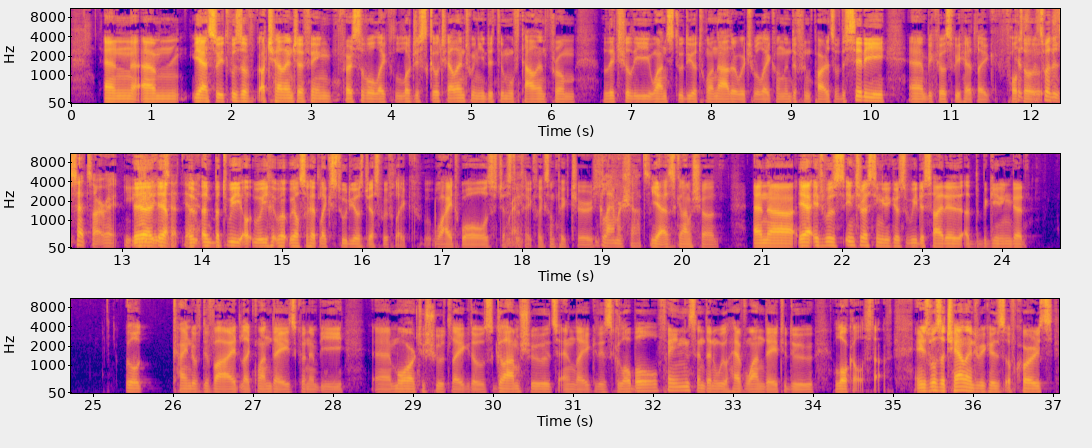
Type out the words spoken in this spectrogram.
and um, yeah, so it was a, a, challenge. I think first of all, like logistical challenge. We needed to move talent from literally one studio to another, which were like on the different parts of the city, uh, because we had like photo. That's where the sets are, right? Yeah, yeah. Set, yeah, yeah. but we we we also had like studios just with like white walls, just right. to take like some pictures, glamour shots. Yes, glamour shot. And uh, yeah, it was interesting because we decided at the beginning that we'll kind of divide. Like one day it's gonna be uh, more to shoot like those glam shoots and like these global things, and then we'll have one day to do local stuff. And it was a challenge because, of course,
